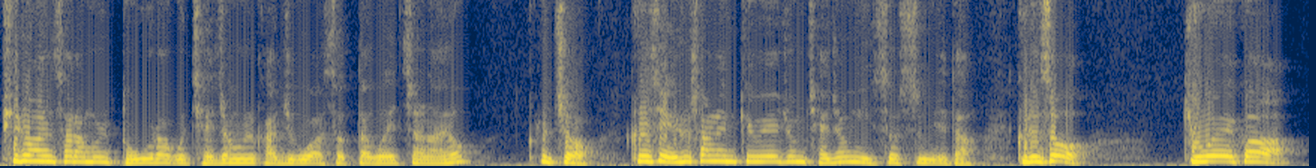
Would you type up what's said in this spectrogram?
필요한 사람을 도우라고 재정을 가지고 왔었다고 했잖아요. 그렇죠. 그래서 예루살렘 교회에 좀 재정이 있었습니다. 그래서 교회가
